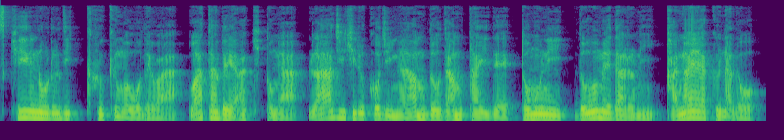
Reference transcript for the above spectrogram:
スキーノルディック複合では渡部暁斗がラージヒル個人団体で共に銅メダルに輝くなど、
